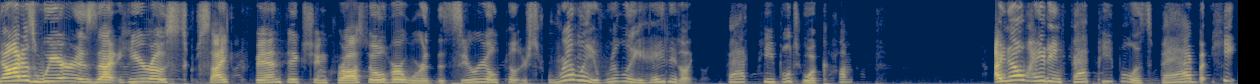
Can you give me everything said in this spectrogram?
Not as weird as that hero psych fanfiction crossover where the serial killers really, really hated like fat people to a com. I know hating fat people is bad, but he.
